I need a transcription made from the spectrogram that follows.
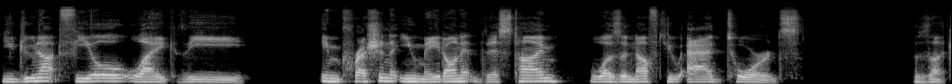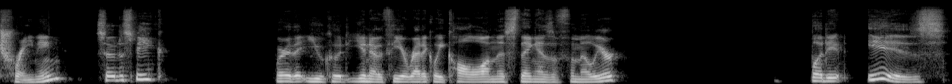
You do not feel like the impression that you made on it this time was enough to add towards the training, so to speak, where that you could, you know, theoretically call on this thing as a familiar. But it is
